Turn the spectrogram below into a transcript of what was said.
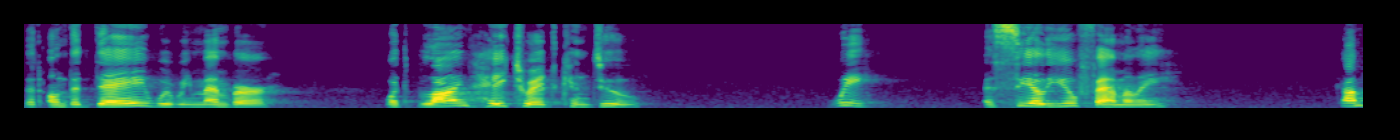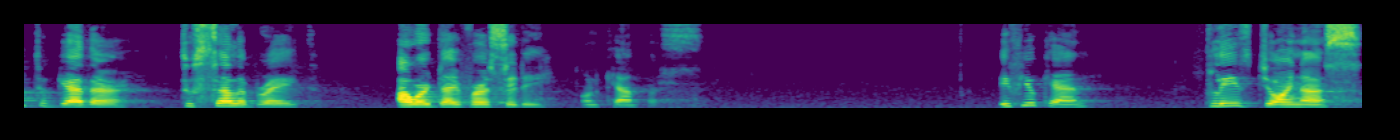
that on the day we remember what blind hatred can do, we, as CLU family, come together to celebrate our diversity on campus. If you can, please join us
